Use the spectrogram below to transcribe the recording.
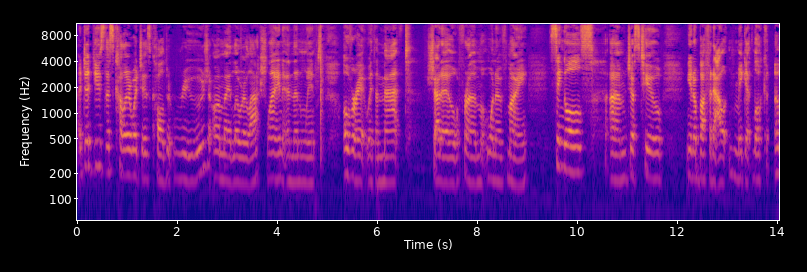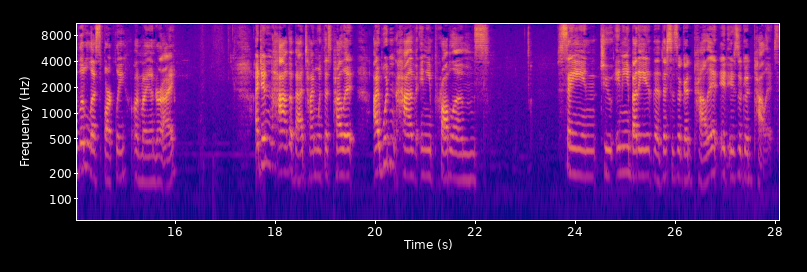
I did use this color, which is called Rouge, on my lower lash line, and then went over it with a matte shadow from one of my singles, um, just to, you know, buff it out, and make it look a little less sparkly on my under eye. I didn't have a bad time with this palette. I wouldn't have any problems saying to anybody that this is a good palette. It is a good palette.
